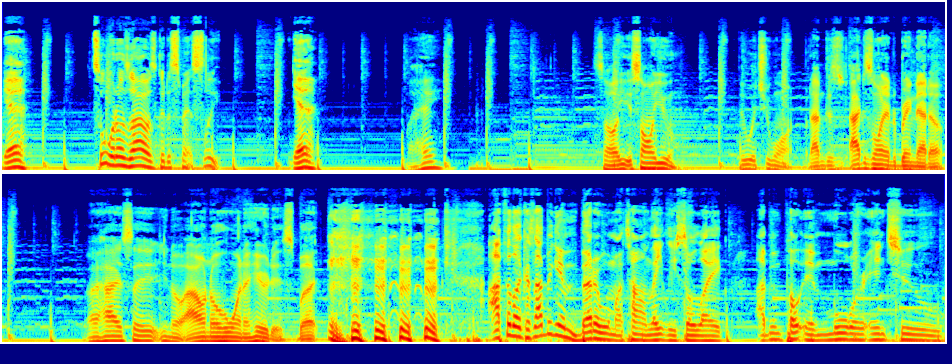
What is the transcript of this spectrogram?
Yeah. Two of those hours could have spent sleep. Yeah. But hey, so it's on you. Do what you want. But I'm just, I just wanted to bring that up. I say, you know, I don't know who want to hear this, but I feel like because I've been getting better with my time lately. So, like, I've been putting more into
